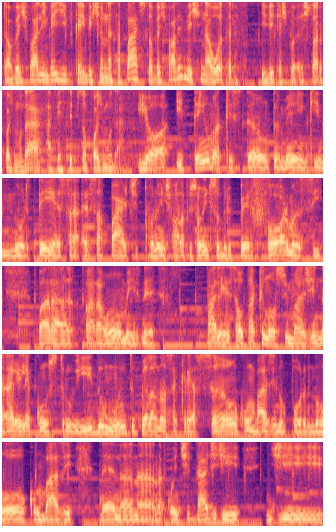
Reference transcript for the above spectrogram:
Talvez fale, em vez de ficar investindo nessa parte, talvez fale investir na outra. E ver que a história pode mudar, a percepção pode mudar. E ó, e tem uma questão também que norteia essa, essa parte, quando a gente fala principalmente sobre performance para, para homens, né? Vale ressaltar que o nosso imaginário ele é construído muito pela nossa criação, com base no pornô, com base né, na, na, na quantidade de, de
